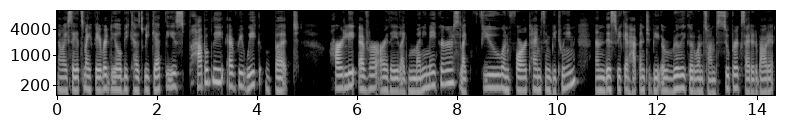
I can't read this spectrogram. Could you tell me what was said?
Now, I say it's my favorite deal because we get these probably every week, but hardly ever are they like money makers, like few and far times in between. And this week it happened to be a really good one, so I'm super excited about it.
